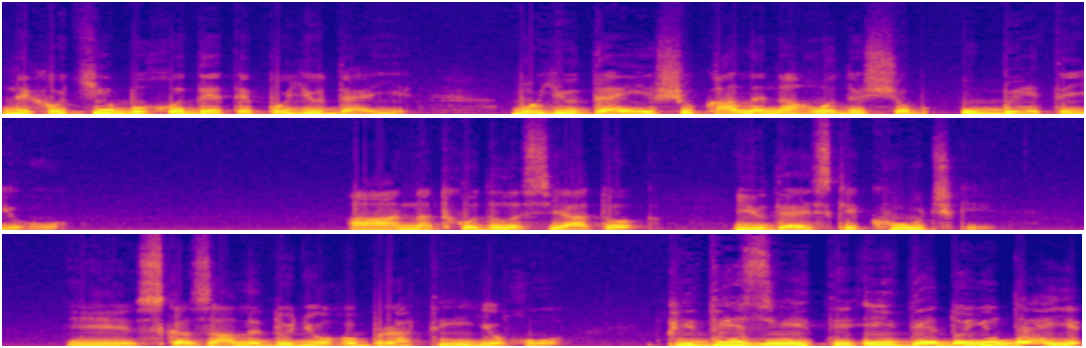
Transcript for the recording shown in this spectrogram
Не хотів бо ходити по юдеї, бо юдеї шукали нагоди, щоб убити його. А надходило свято юдейське кучки, і сказали до нього брати його. Піди звідти і йди до юдеї,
